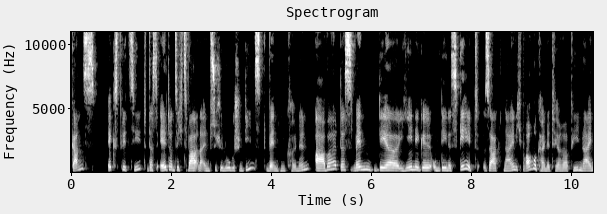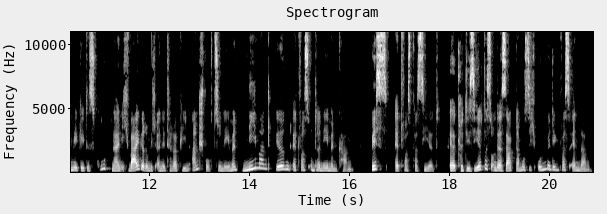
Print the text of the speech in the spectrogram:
ganz explizit, dass Eltern sich zwar an einen psychologischen Dienst wenden können, aber dass wenn derjenige, um den es geht, sagt, nein, ich brauche keine Therapie, nein, mir geht es gut, nein, ich weigere mich, eine Therapie in Anspruch zu nehmen, niemand irgendetwas unternehmen kann, bis etwas passiert. Er kritisiert es und er sagt, da muss sich unbedingt was ändern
